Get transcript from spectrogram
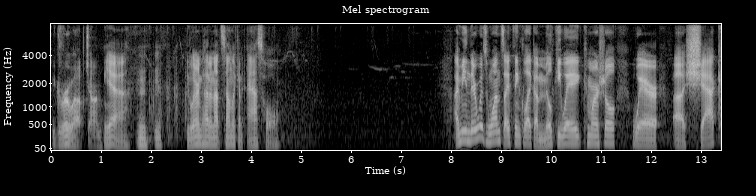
You grew up, John. Yeah. Mm-mm. You learned how to not sound like an asshole. I mean, there was once, I think, like a Milky Way commercial where uh, Shaq,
